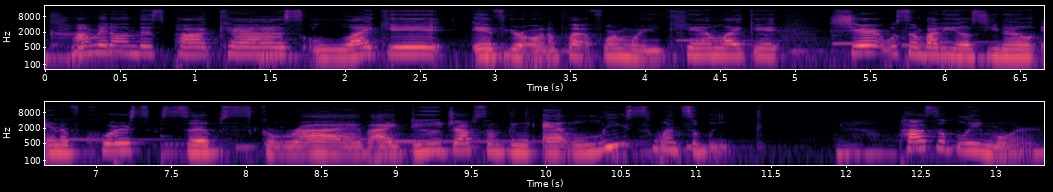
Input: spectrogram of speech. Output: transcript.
comment on this podcast, like it if you're on a platform where you can like it, share it with somebody else you know, and of course, subscribe. I do drop something at least once a week, possibly more.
